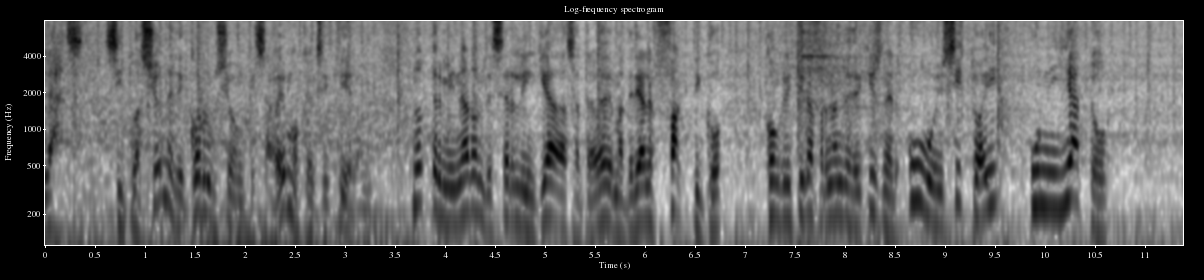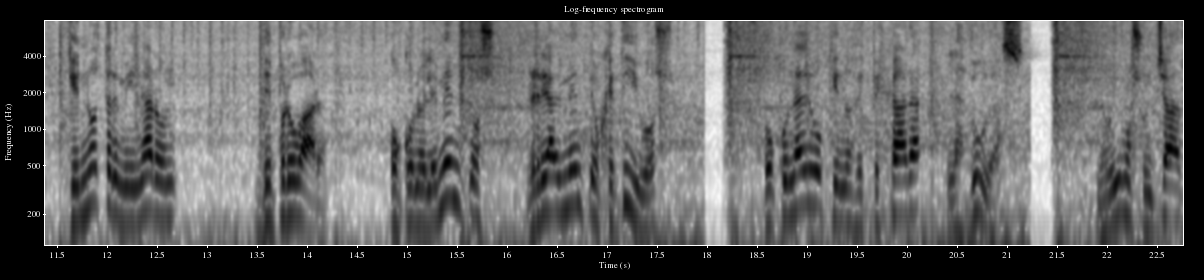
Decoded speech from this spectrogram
Las situaciones de corrupción que sabemos que existieron no terminaron de ser linkeadas a través de material fáctico con Cristina Fernández de Kirchner. Hubo, insisto ahí, un hiato que no terminaron de probar o con elementos realmente objetivos o con algo que nos despejara las dudas. No vimos un chat,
